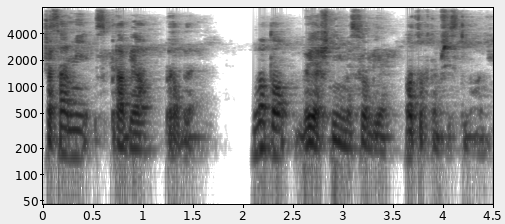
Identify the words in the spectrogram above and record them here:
czasami sprawia problem. No to wyjaśnijmy sobie, o co w tym wszystkim chodzi.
